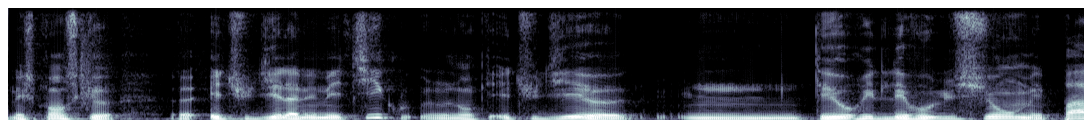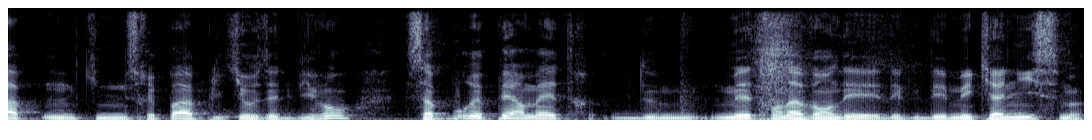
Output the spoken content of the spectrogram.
mais je pense que euh, étudier la mémétique, euh, donc étudier euh, une théorie de l'évolution, mais pas, qui ne serait pas appliquée aux êtres vivants, ça pourrait permettre de mettre en avant des, mécanismes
